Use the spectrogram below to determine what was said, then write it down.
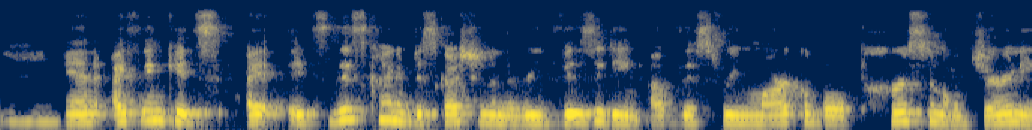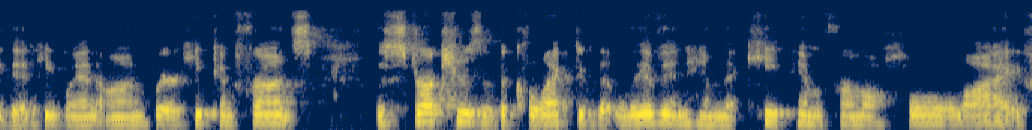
Mm-hmm. And I think it's it's this kind of discussion and the revisiting of this remarkable personal journey that he went on, where he confronts the structures of the collective that live in him that keep him from a whole life.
